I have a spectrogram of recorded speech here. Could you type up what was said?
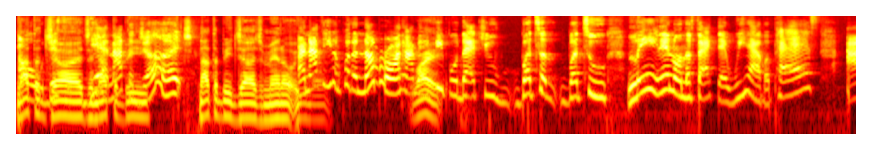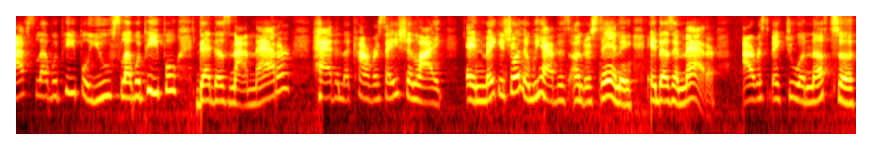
Not oh, to this- judge and Oh, yeah, not to not be- to judge. Not to be judgmental. or not to even put a number on how many people that you but to but to lean in on the fact that we have a past. I've slept with people you've slept with people. That does not matter. Having the conversation like and making sure that we have this understanding it doesn't matter I respect you enough to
